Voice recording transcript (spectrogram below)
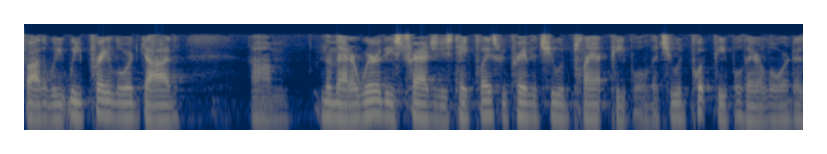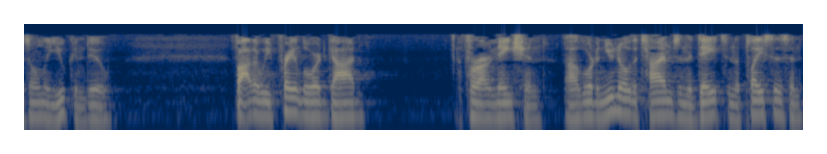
Father, we, we pray, Lord God, um, no matter where these tragedies take place, we pray that you would plant people, that you would put people there, Lord, as only you can do. Father, we pray, Lord God, for our nation. Uh, Lord, and you know the times and the dates and the places. And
